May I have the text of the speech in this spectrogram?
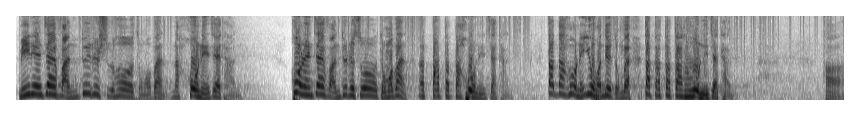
明年再反对的时候怎么办？那后年再谈。后年再反对的时候怎么办？那大大大后年再谈。大大后年又反对怎么办？大大大大后年再谈。啊，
